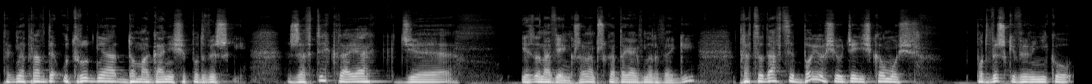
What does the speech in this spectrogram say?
tak naprawdę utrudnia domaganie się podwyżki. Że w tych krajach, gdzie jest ona większa, na przykład tak jak w Norwegii, pracodawcy boją się udzielić komuś podwyżki w wyniku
